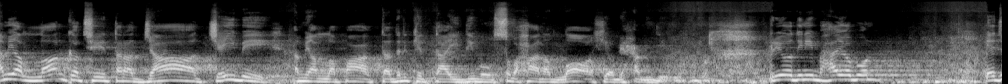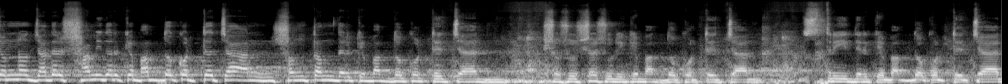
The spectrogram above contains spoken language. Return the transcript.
আমি আল্লাহর কাছে তারা যা চাইবে, আমি আল্লাহ পাক তাদেরকে তাই দিব। সুবহানাল্লাহি আল্লাহ প্রিয় দিনী ভাই বোন এজন্য যাদের স্বামীদেরকে বাধ্য করতে চান, সন্তানদেরকে বাধ্য করতে চান, শ্বশুর শাশুড়িকে বাধ্য করতে চান, স্ত্রীদেরকে বাধ্য করতে চান,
